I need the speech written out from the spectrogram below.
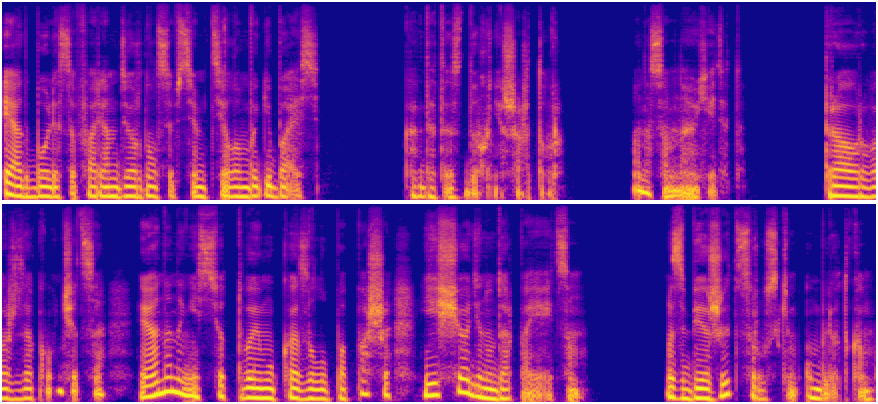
и от боли Сафарян дернулся всем телом, выгибаясь. «Когда ты сдохнешь, Артур, она со мной уедет. Траур ваш закончится, и она нанесет твоему козлу папаше еще один удар по яйцам. Сбежит с русским ублюдком.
